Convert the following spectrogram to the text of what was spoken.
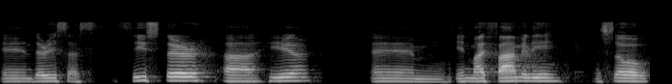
and there is a sister uh, here um, in my family. And so,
